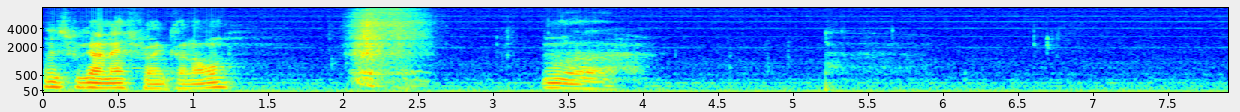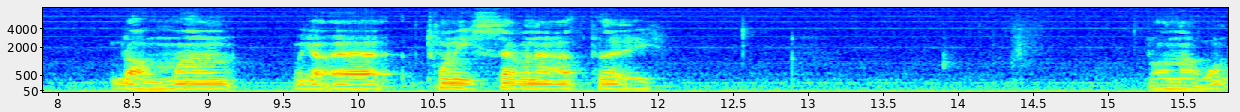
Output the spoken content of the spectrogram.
At least we got an S rank on on. Oh man, we got a uh, 27 out of 30 on that one.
